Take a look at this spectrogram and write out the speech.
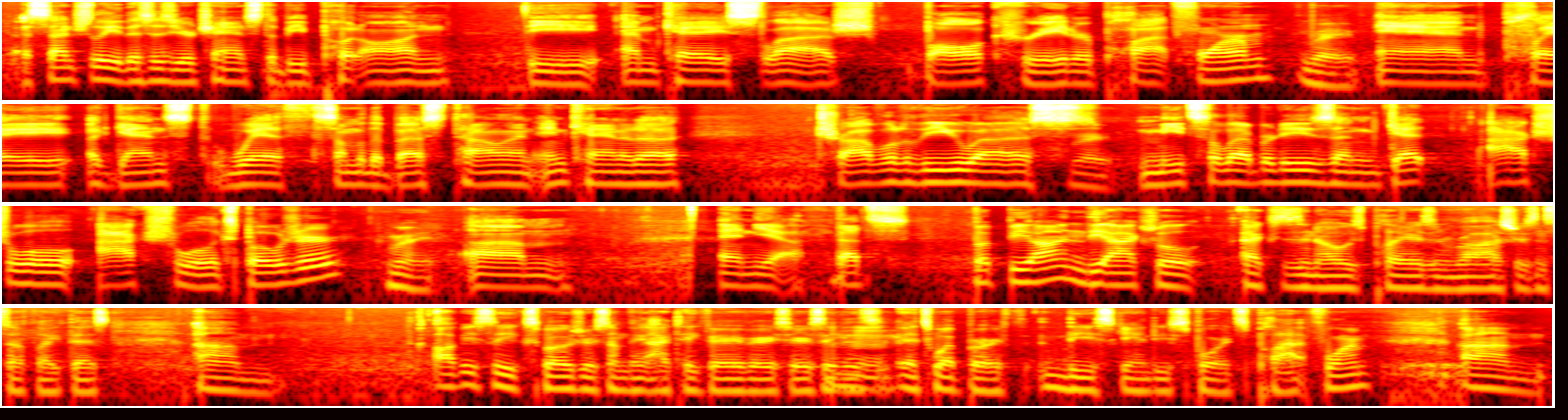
essentially, this is your chance to be put on the MK slash ball creator platform Right. and play against with some of the best talent in Canada. Travel to the U.S., Right. meet celebrities, and get actual actual exposure. Right. Um, and yeah, that's But beyond the actual X's and O's players and rosters and stuff like this, um, obviously exposure is something I take very, very seriously. It's, Mm-hmm. it's what birthed the Scandy Sports platform. Um,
